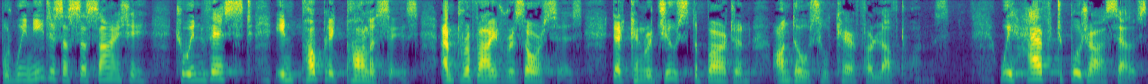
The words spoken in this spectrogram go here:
But we need as a society to invest in public policies and provide resources that can reduce the burden on those who care for loved ones. We have to put ourselves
